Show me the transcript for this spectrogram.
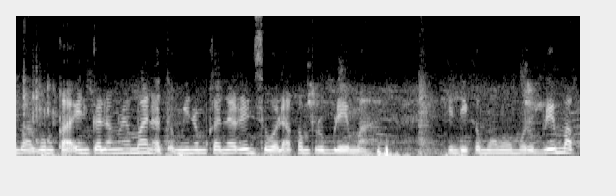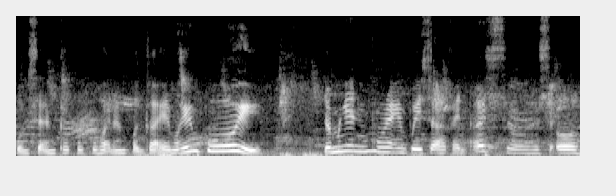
Bagong kain ka lang naman at uminom ka na rin so wala kang problema. Hindi ka mamumroblema kung saan ka kukuha ng pagkain mo. Impoy tumingin muna Impoy sa akin asos oh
